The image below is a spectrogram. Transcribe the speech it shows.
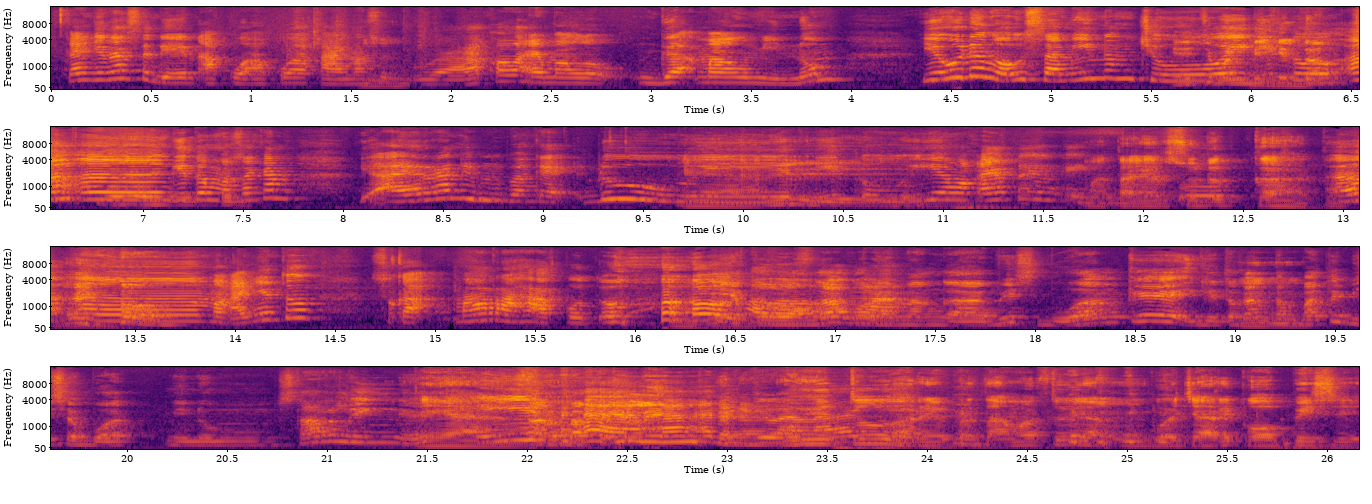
kan kita sediain aqua aqua kan maksud Hmm. gue kalau emang lo nggak mau minum ya udah nggak usah minum cuy Ya, cuman dikit gitu Ah, ah, boleh gitu gitu. maksudnya kan ya air kan dibeli pakai duit Iya. gitu iya makanya tuh yang kayak mata air gitu. sedekah tuh. Ah, ah, makanya tuh suka marah aku tuh Iya kalau enggak kalau emang nggak habis buang kek gitu kan Hmm. tempatnya bisa buat minum Starling ya. iya iya healing. dijual Oh lagi itu hari pertama tuh yang gue cari kopi sih.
